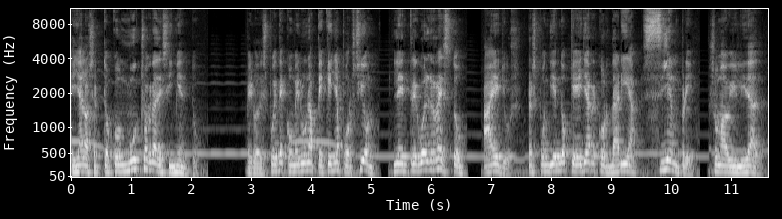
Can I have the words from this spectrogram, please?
Ella lo aceptó con mucho agradecimiento, pero después de comer una pequeña porción, le entregó el resto a ellos, respondiendo que ella recordaría siempre su amabilidad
